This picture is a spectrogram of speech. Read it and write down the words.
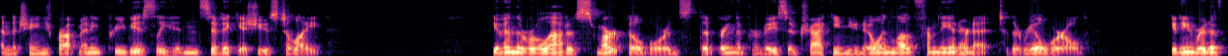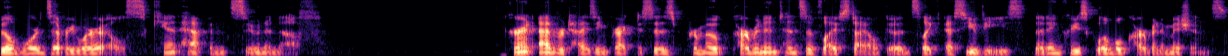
and the change brought many previously hidden civic issues to light. Given the rollout of smart billboards that bring the pervasive tracking you know and love from the internet to the real world, Getting rid of billboards everywhere else can't happen soon enough. Current advertising practices promote carbon intensive lifestyle goods like SUVs that increase global carbon emissions.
